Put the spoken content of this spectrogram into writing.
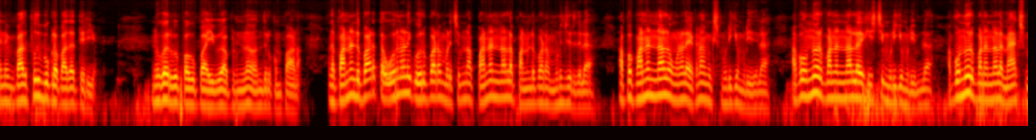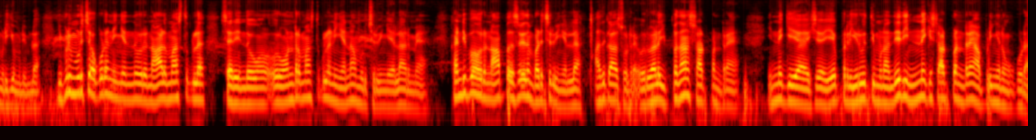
எனக்கு பார்த்து புது புக்கில் பார்த்தா தெரியும். நுகர்வு பகுப்பாய்வு அப்படின்லாம் வந்திருக்கும் பாடம். அந்த பன்னெண்டு பாடத்தை ஒரு நாளைக்கு ஒரு பாடம் படித்தோம்னா பன்னெண்டு நாளில் பன்னெண்டு பாடம் முடிஞ்சிருதுல. அப்போ பன்னெண்டு நாள் உங்களால் எக்கனாமிக்ஸ் முடிக்க முடியுதுல. அப்போ இன்னொரு பன்னெண்டு நாளில் ஹிஸ்ட்ரி முடிக்க முடியும்ல. அப்போ இன்னொரு பன்னெண்டு நாளில் மேக்ஸ் முடிக்க முடியும்ல. இப்படி முடித்தா கூட நீங்கள் இந்த ஒரு நாலு மாதத்துக்குள்ளே சரி இந்த ஒரு ஒன்றரை மாதத்துக்குள்ளே நீங்கள் என்ன முடிச்சிருவீங்க எல்லாருமே? கண்டிப்பாக ஒரு நாற்பது சதவீதம் படிச்சிருவீங்கல்ல. அதுக்காக சொல்கிறேன் ஒரு வேளை இப்போ தான் ஸ்டார்ட் பண்ணுறேன் இன்றைக்கி ஏப்ரல் இருபத்தி மூணாந்தேதி இன்றைக்கி ஸ்டார்ட் பண்ணுறேன் அப்படிங்கிறவங்க கூட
